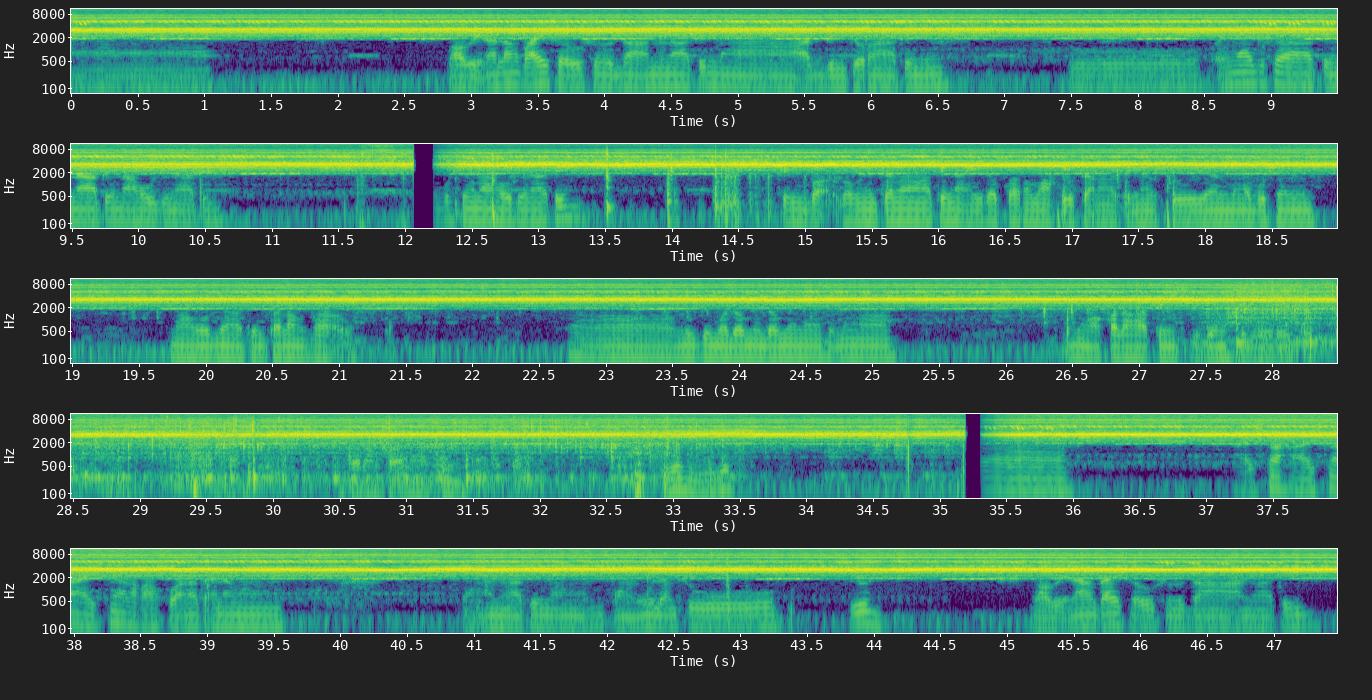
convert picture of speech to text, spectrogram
Ah, bawi na lang tayo sa susunod na ano natin mga adventure natin yun so ay mga boss sa tingnan natin nahuli natin. Boss yung nahuli natin. Timba gamitan na natin ng ira para makita natin. So yan mga boss yung nahuli natin talangkao Ah, medyo madami-dami na sa mga mga kalahating kilo na siguro. Ito tarangka natin. Yun boss Ah, ayos na ayos na ayos na. Nakakuha na tayo ng pang ano natin ng pang ulam so yun. Bawi na tayo sa susunod na ano natin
